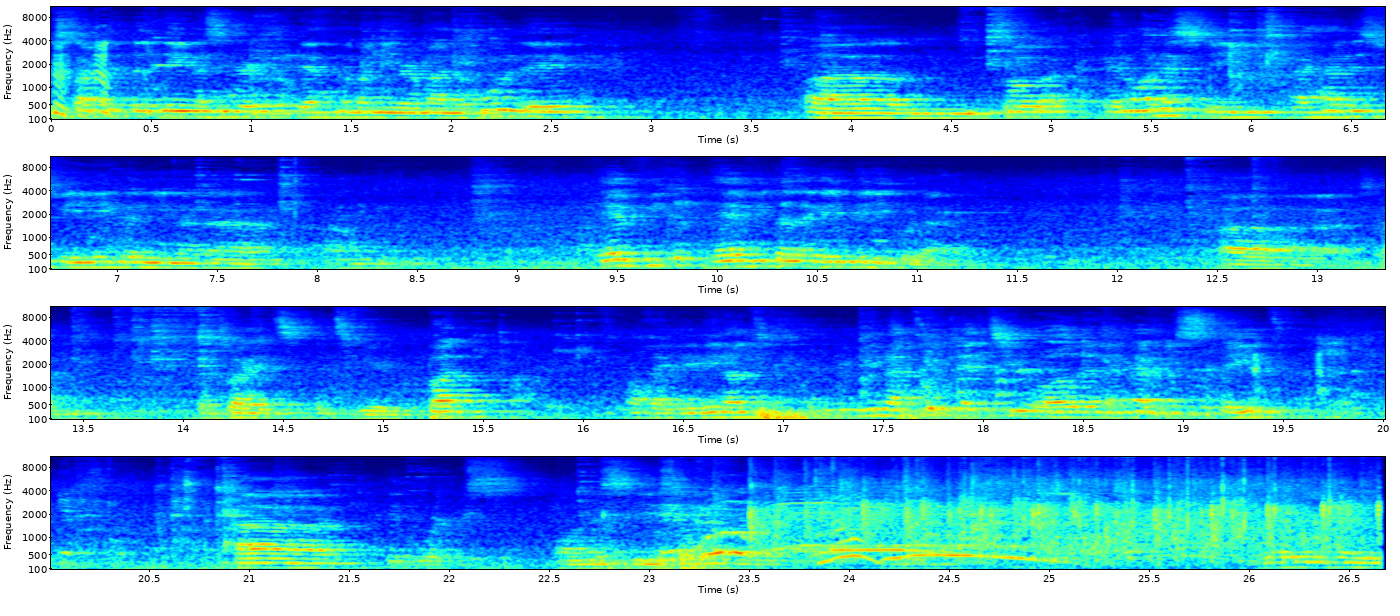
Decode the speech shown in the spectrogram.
we started the day na si death naman ni Hermano Pule. Um, so, and honestly, I had this feeling kanina na um, heavy, heavy talaga yung pelikula. Uh, so that's why it's, it's weird. But, okay, maybe not, maybe not to get you all in a heavy state. Uh, it works, honestly. So, very, very,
